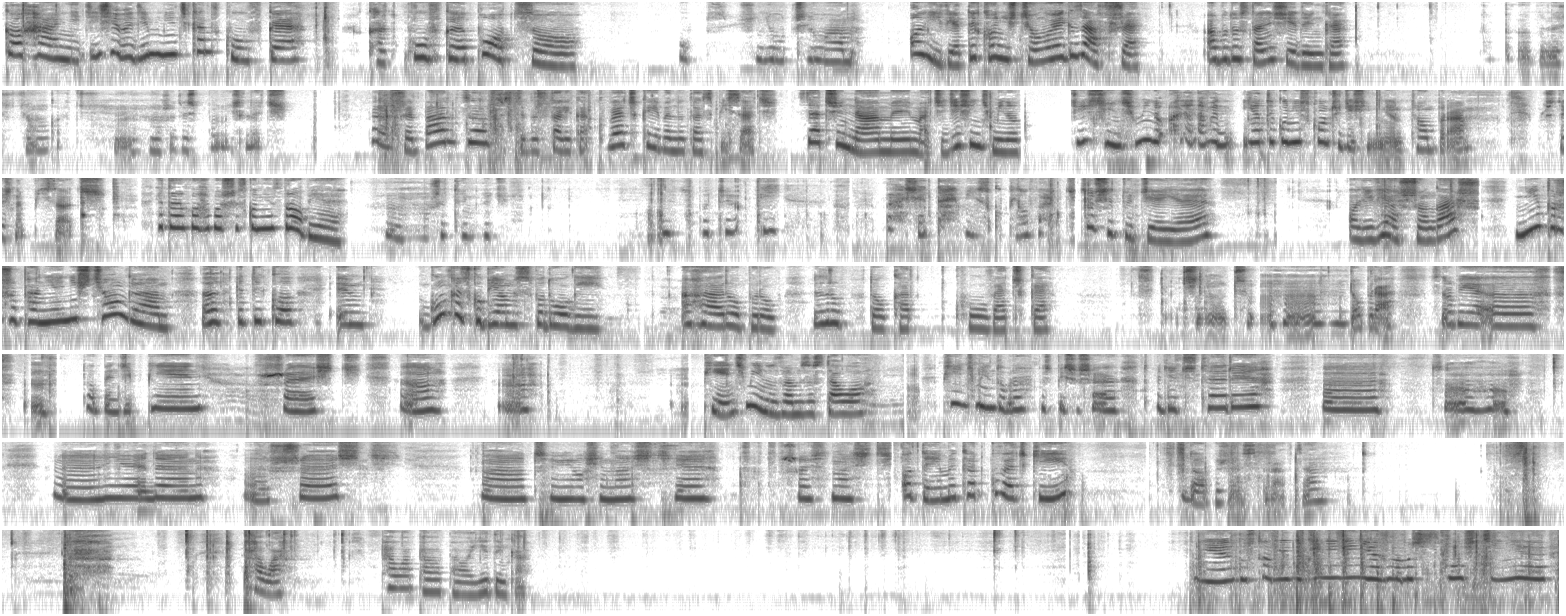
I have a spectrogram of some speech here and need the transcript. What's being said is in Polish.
Kochani, dzisiaj będziemy mieć kartkówkę. Kartkówkę po co? Ups, się nie uczyłam. Oliwia, ty koń ściągaj jak zawsze. Albo dostaniesz jedynkę. Dobra, będę ściągać. Muszę też pomyśleć. Proszę bardzo, wszyscy dostali kartkóweczkę i będą teraz pisać. Zaczynamy, macie 10 minut. 10 minut, ale nawet ja tego nie skończę 10 minut. Dobra, muszę coś napisać. Ja tego chyba wszystko nie zrobię. Hmm, muszę tęgnąć. Zobaczę. I... Basie, daj mi skopiować. Co się tu dzieje? Oliwia, ściągasz? Nie, proszę pani, ja nie ściągam. E, Ja tylko ym, gumkę zgubiłam z podłogi. Aha, rób, rób. Zrób tą kartkóweczkę. Uczy- mhm, Dobra, zrobię. E, mm, to będzie pięć, sześć. E, e. Pięć minut wam zostało. Pięć minut, dobra, pośpieszę się. To będzie cztery. E, co? E, jeden, e, sześć, e, czyli osiemnaście, szesnaście. Oddajemy kartkóweczki. Dobrze, sprawdzam. Pała. Pała, pała, pała. Jedynka. Nie, dostałam jedynkę. Nie, nie, nie. Mama się złości. Nie.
